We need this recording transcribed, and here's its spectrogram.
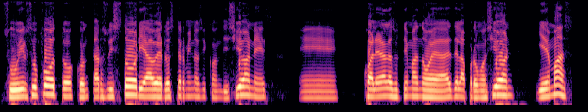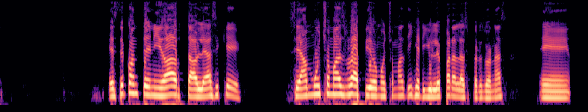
subir su foto, contar su historia, ver los términos y condiciones, eh, cuáles eran las últimas novedades de la promoción y demás. Este contenido adaptable hace que sea mucho más rápido, mucho más digerible para las personas eh,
